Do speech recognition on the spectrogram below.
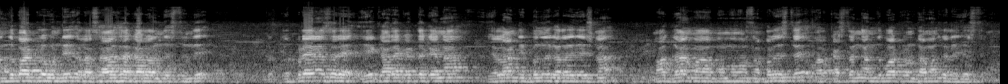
అందుబాటులో ఉండి వాళ్ళ సహాయ సహకారాలు అందిస్తుంది. ఎప్పుడైనా సరే ఏ కార్యకర్తకైనా ఎలాంటి ఇబ్బందులు కలగజేసినా మాకు కానీ మా మమ్మల్ని సంప్రదిస్తే వాళ్ళు ఖచ్చితంగా అందుబాటులో ఉంటామని తెలియజేస్తున్నాం.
